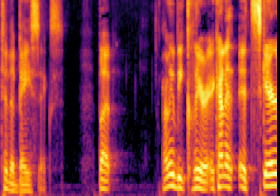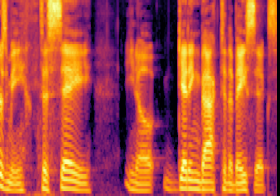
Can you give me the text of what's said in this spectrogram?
to the basics. But let me be clear it kind of it scares me to say you know getting back to the basics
